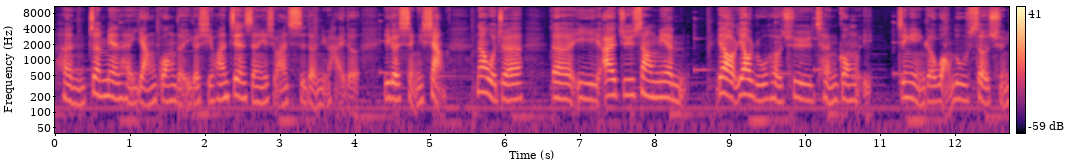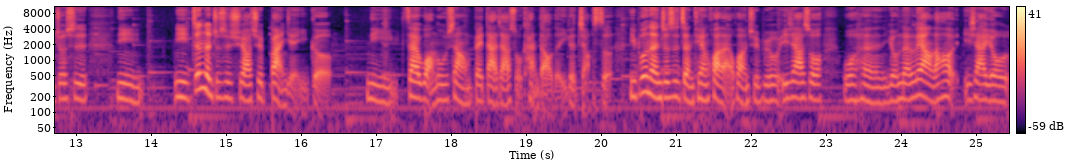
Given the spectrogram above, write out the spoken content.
很正面、很阳光的一个喜欢健身也喜欢吃的女孩的一个形象。那我觉得，呃，以 IG 上面要要如何去成功经营一个网络社群，就是你你真的就是需要去扮演一个你在网络上被大家所看到的一个角色，你不能就是整天换来换去，比如一下说我很有能量，然后一下又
